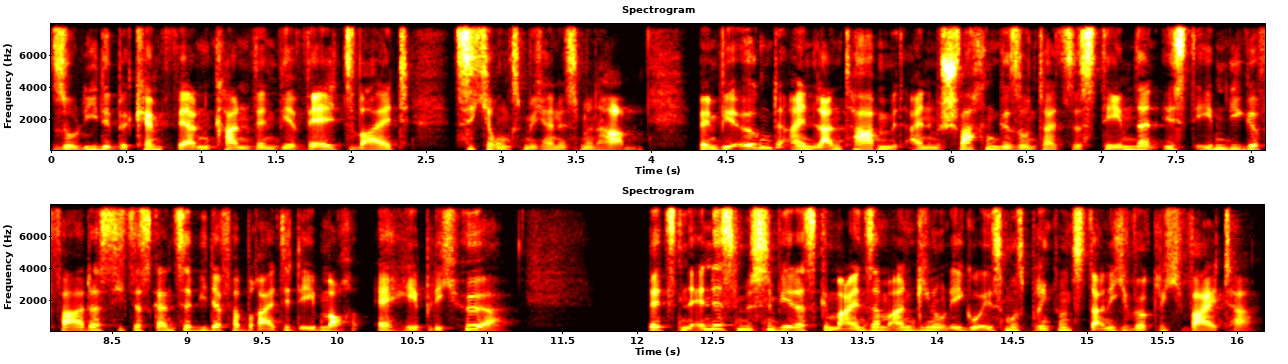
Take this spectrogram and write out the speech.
solide bekämpft werden kann, wenn wir weltweit Sicherungsmechanismen haben. Wenn wir irgendein Land haben mit einem schwachen Gesundheitssystem, dann ist eben die Gefahr, dass sich das Ganze wieder verbreitet, eben auch erheblich höher. Letzten Endes müssen wir das gemeinsam angehen und Egoismus bringt uns da nicht wirklich weiter.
